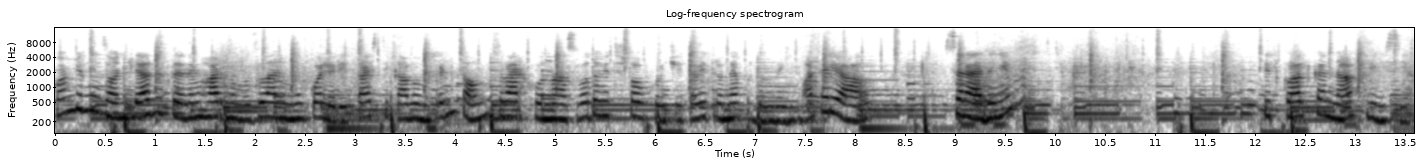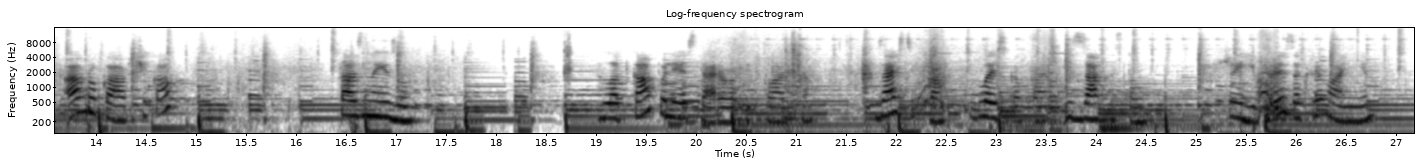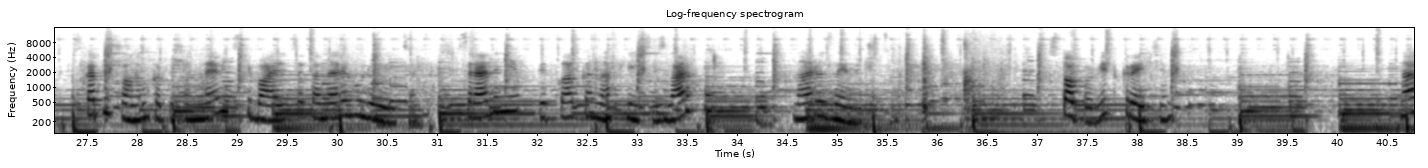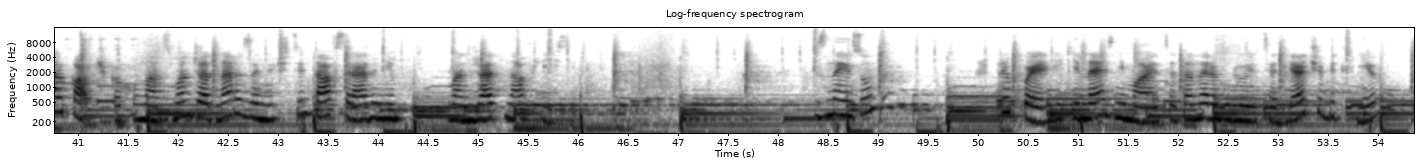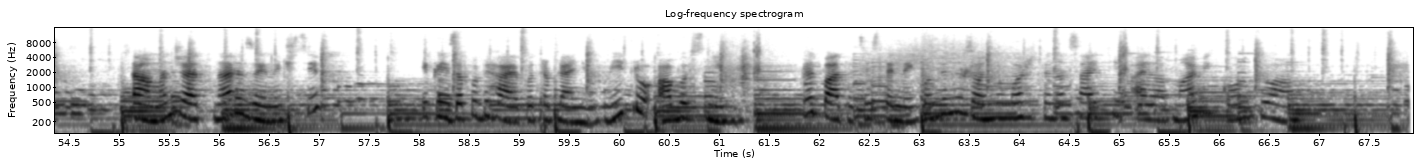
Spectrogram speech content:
Комбінезон для дитини в гарному зеленому кольорі та з цікавим принтом. Зверху у нас водовідштовхуючий та вітронепродувний матеріал. Всередині підкладка на флісі, а в рукавчиках та знизу гладка поліестерова підкладка. Застібка блискавка із захистом шиї при закриванні. Капюшоном капюшон не відстібається та не регулюється. Всередині підкладка на флісі, зверху на резиночці. Стопи відкриті. На рукавчиках у нас манжет на резиночці та всередині манжет на флісі. Знизу штрипи, які не знімаються та не регулюються для чобітків, та манжет на резиночці, який запобігає потраплянню вітру або снігу. Придбати цей стильний комбінезон ви можете на сайті ilovemami.com.ua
